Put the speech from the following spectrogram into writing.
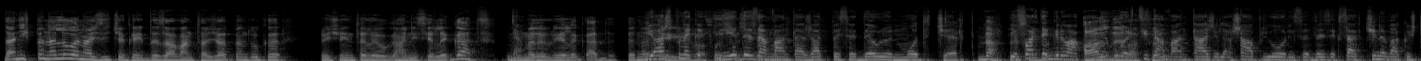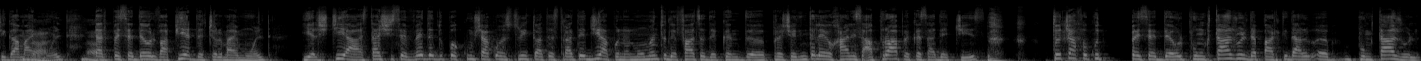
Dar nici PNL-ul n-aș zice că e dezavantajat, pentru că președintele Iohannis e legat, Da. numele lui e legat de PNL. Eu aș spune El că a fost e susținut. dezavantajat PSD-ul în mod cert. Da, e foarte PSD-ul, greu acum de ALDE la împărțit fel. avantajele așa a priori, să vezi exact cine va câștiga mai Da, mult, da. dar PSD-ul va pierde cel mai mult. El știe asta și se vede după cum și-a construit toată strategia până în momentul de față de când uh, președintele Iohannis aproape că s-a decis. Tot ce a făcut PSD-ul, punctajul de partid al, uh, punctajul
